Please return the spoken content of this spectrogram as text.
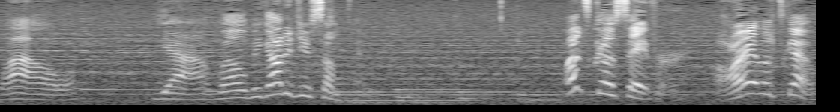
Wow. Yeah, well, we gotta do something. Let's go save her. Alright, let's go.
